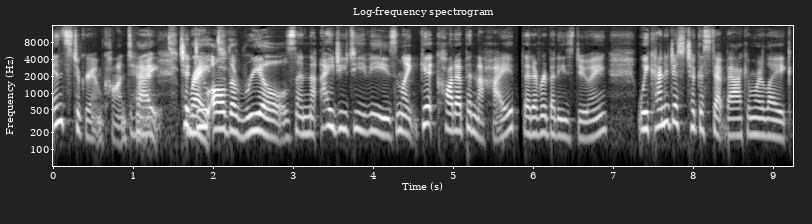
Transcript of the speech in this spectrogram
Instagram content. Right, To right. do all the reels and the IGTVs and like get caught up in the hype that everybody's doing. We kind of just took a step back and we're like,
